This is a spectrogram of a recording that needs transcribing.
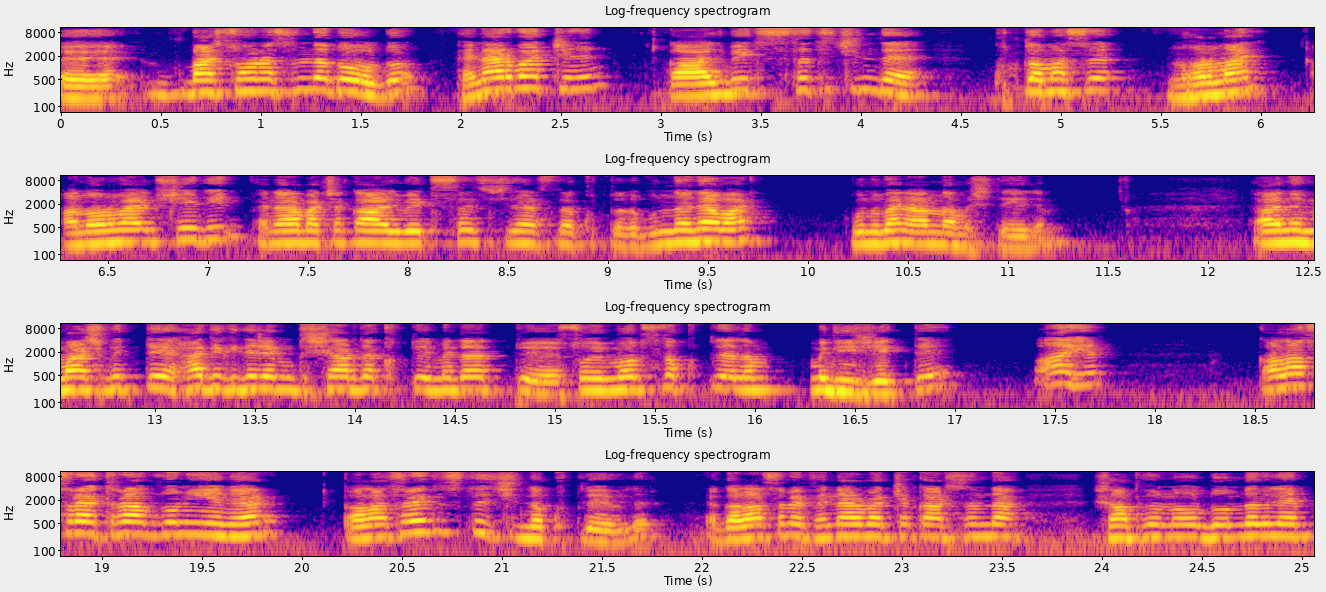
Ee, maç sonrasında da oldu. Fenerbahçe'nin galibiyeti stat içinde kutlaması normal, anormal bir şey değil. Fenerbahçe galibiyeti içerisinde kutladı. Bunda ne var? Bunu ben anlamış değilim. Yani maç bitti, hadi gidelim dışarıda kutlayalım ya da e, soyunma odasında kutlayalım mı diyecekti. Hayır. Galatasaray Trabzon'u yener. Galatasaray da içinde kutlayabilir. E, Galatasaray Fenerbahçe karşısında şampiyon olduğunda bile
